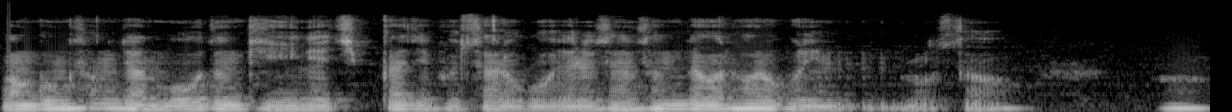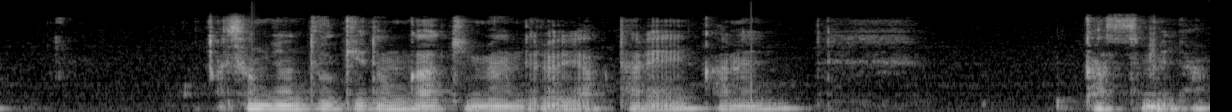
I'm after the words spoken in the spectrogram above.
왕궁 성전 모든 기인의 집까지 불사르고 예루살렘 성벽을 헐어버림으로써 어, 성전 두 기둥과 기명들을 약탈해 가는 같습니다.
